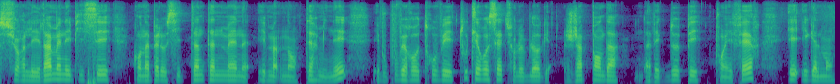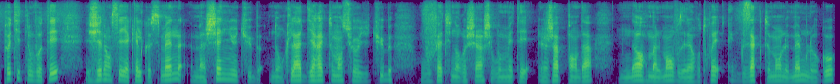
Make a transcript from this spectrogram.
sur les ramen épicés, qu'on appelle aussi Tantanmen, est maintenant terminé. Et vous pouvez retrouver toutes les recettes sur le blog jappanda avec 2p.fr. Et également, petite nouveauté, j'ai lancé il y a quelques semaines ma chaîne YouTube. Donc là, directement sur YouTube, vous faites une recherche et vous mettez Jappanda. Normalement, vous allez retrouver exactement le même logo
